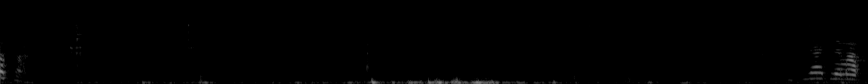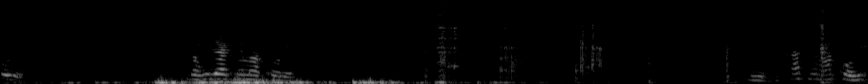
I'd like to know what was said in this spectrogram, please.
Робота. Гулять нема коли. Загулять нема коли. І нема коли.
